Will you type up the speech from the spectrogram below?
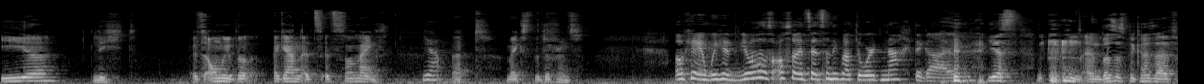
ihr, Licht. It's only the again. It's it's the length Yeah. that makes the difference. Okay, and we had you also also had said something about the word Nachtigall. Yes, and this is because I've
